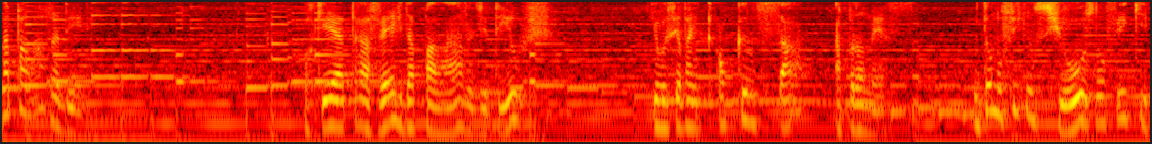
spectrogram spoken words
na palavra dele. Porque é através da palavra de Deus que você vai alcançar a promessa. Então não fique ansioso, não fique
